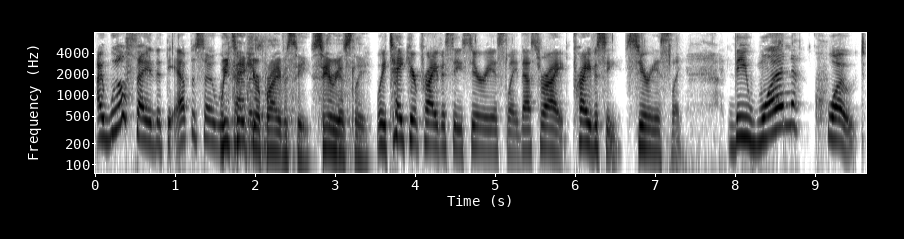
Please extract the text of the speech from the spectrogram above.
I will say that the episode we take your privacy seriously. We take your privacy seriously. That's right, privacy seriously. The one quote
